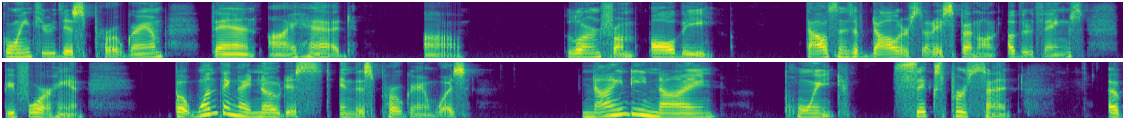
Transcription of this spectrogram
going through this program than I had uh, learned from all the thousands of dollars that I spent on other things beforehand. But one thing I noticed in this program was 99.6% of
